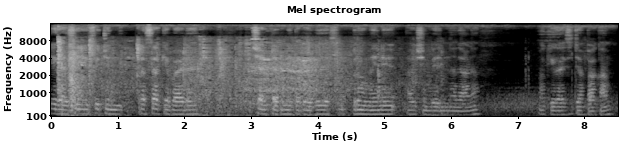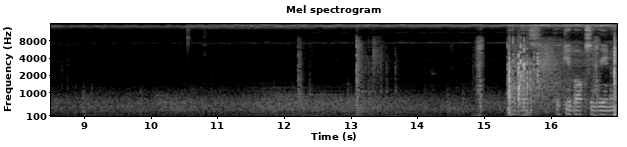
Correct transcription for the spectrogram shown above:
ഈ ചുറ്റും ഡ്രസ്സാക്കിയ പാട് ഷെൽട്ടറിന് കയറി റൂമിന് ആവശ്യം വരുന്നതാണ് ഓക്കെ ഗൈസ് ജമ്പാക്കാം കുക്കി ബോക്സ് വീണു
